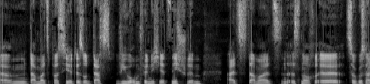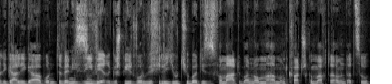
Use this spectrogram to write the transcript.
ähm, damals passiert ist. Und das wiederum finde ich jetzt nicht schlimm, als damals es noch äh, Zirkus Halligalli gab und wenn ich sie wäre gespielt wurde, wie viele YouTuber dieses Format übernommen haben und Quatsch gemacht haben dazu.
